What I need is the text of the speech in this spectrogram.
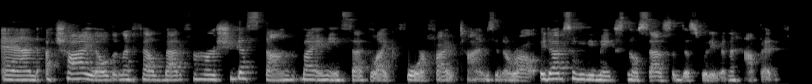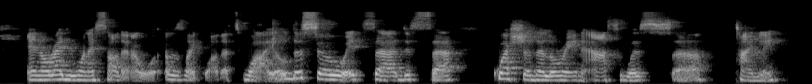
and a child, and I felt bad for her. She got stung by an insect like four or five times in a row. It absolutely makes no sense that this would even happen. And already when I saw that, I, w- I was like, wow, that's wild. So it's uh, this uh, question that Lorrayne asked was uh, timely.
